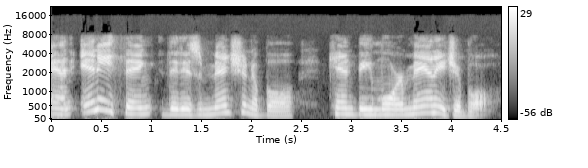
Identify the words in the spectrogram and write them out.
and anything that is mentionable can be more manageable.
